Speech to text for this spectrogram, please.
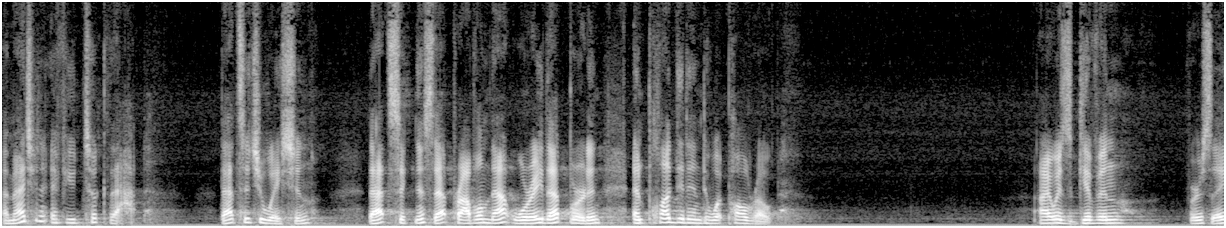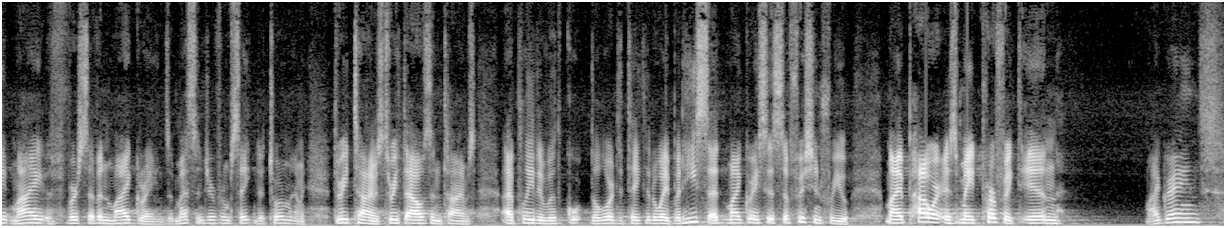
Imagine if you took that, that situation, that sickness, that problem, that worry, that burden, and plugged it into what Paul wrote. I was given Verse 8, my, verse 7, migraines, a messenger from Satan to torment me. Three times, 3,000 times, I pleaded with the Lord to take it away. But he said, My grace is sufficient for you. My power is made perfect in migraines.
